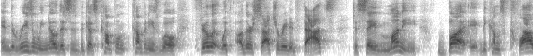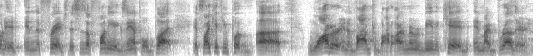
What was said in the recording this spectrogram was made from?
And the reason we know this is because comp- companies will fill it with other saturated fats to save money, but it becomes clouded in the fridge. This is a funny example, but it's like if you put uh, water in a vodka bottle. I remember being a kid and my brother,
